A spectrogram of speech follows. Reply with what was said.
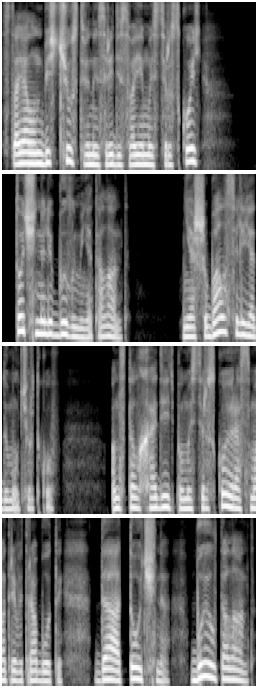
Стоял он бесчувственный среди своей мастерской. Точно ли был у меня талант? Не ошибался ли я, думал Чуртков. Он стал ходить по мастерской и рассматривать работы. Да, точно, был талант.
